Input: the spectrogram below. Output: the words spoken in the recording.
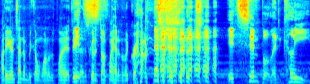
How do you intend to become one of the planet? Dude, I'm just gonna dunk my head into the ground. It's simple and clean.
